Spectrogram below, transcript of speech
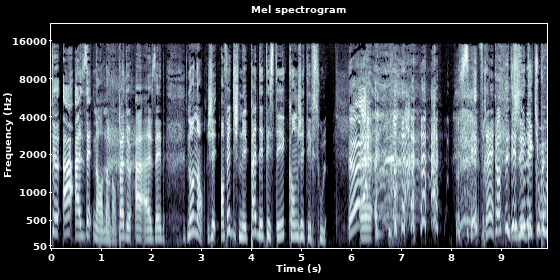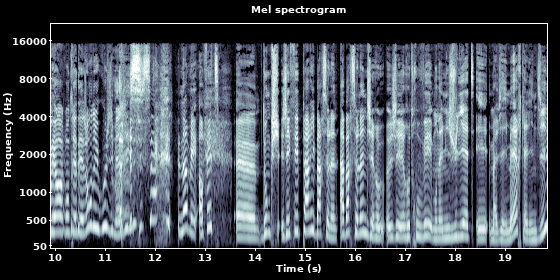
de A à Z. Non, non, non, pas de A à Z. Non, non. J'ai, en fait, je n'ai pas détesté quand j'étais saoule. Euh, c'est vrai. Quand t'étais saoulé, tu pouvais rencontrer des gens, du coup, j'imagine. c'est ça. Non, mais en fait, euh, donc j'ai fait Paris-Barcelone. À Barcelone, j'ai re- euh, j'ai retrouvé mon amie Juliette et ma vieille mère, Kalindi.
